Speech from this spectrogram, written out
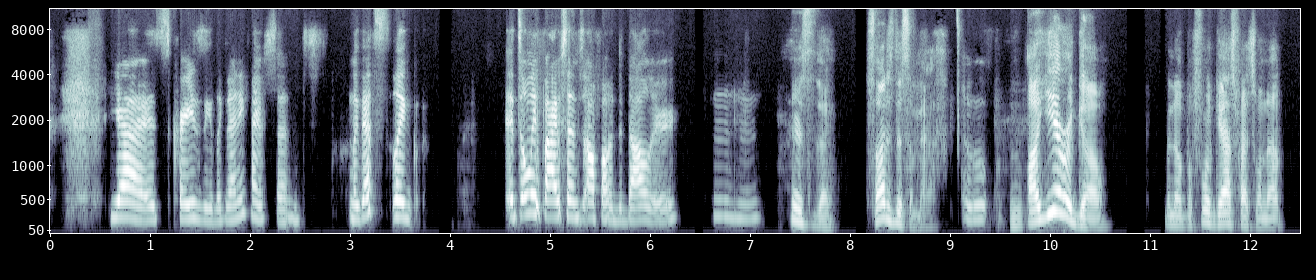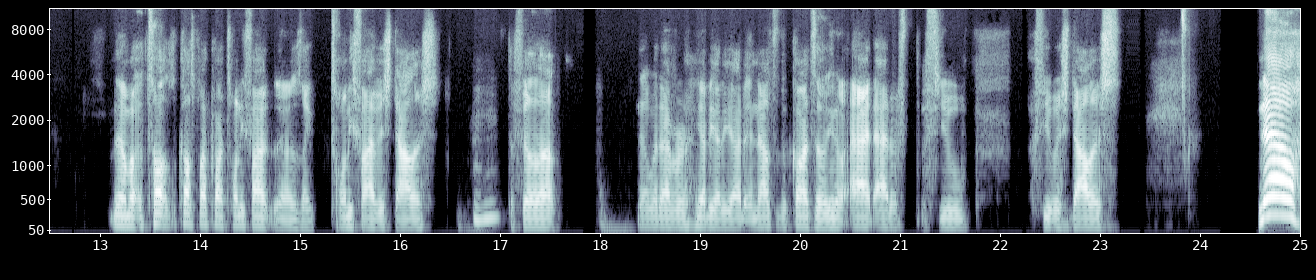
yeah, it's crazy. Like 95 cents. Like that's like it's only five cents off of the dollar. Mm-hmm. Here's the thing. So I just did some math. Ooh. A year ago, you know, before gas price went up, you know, it cost cost my car 25, you know, it was like 25 ish dollars Mhm. to fill up, you know, whatever, yada, yada, yada. And now to the car so, you know, add, add a few, a few ish dollars. Now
